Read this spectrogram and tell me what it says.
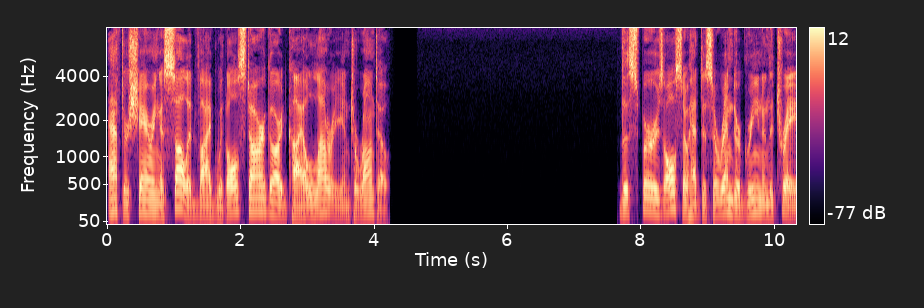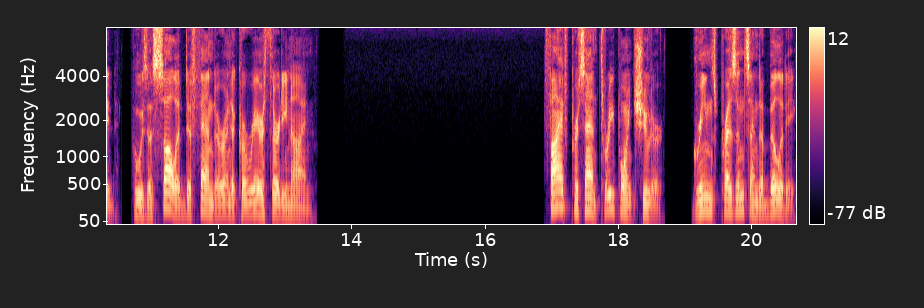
after sharing a solid vibe with all-star guard Kyle Lowry in Toronto. The Spurs also had to surrender Green in the trade, who is a solid defender and a career 39. 5% three-point shooter. Green's presence and ability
